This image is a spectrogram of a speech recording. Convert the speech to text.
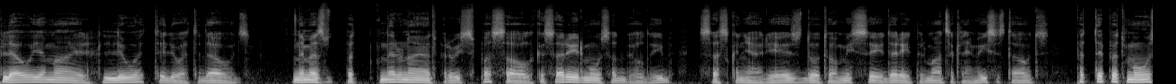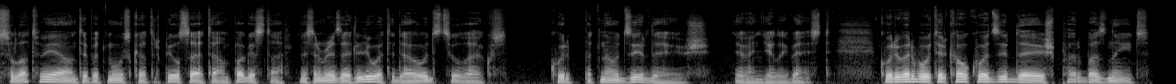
pļaujamā ir ļoti, ļoti daudz. Nemaz pat nerunājot par visu pasauli, kas arī ir mūsu atbildība, saskaņā ar Jēzus doto misiju darīt par mācekļiem visas tautas. Pat tepat mūsu Latvijā un tepat mūsu katra pilsētā un pagastā mēs varam redzēt ļoti daudz cilvēkus, kuri pat nav dzirdējuši evaņģēlī vēsti, kuri varbūt ir kaut ko dzirdējuši par baznīcu,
